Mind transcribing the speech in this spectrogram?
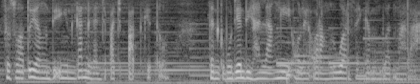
sesuatu yang diinginkan dengan cepat-cepat gitu dan kemudian dihalangi oleh orang luar sehingga membuat marah.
